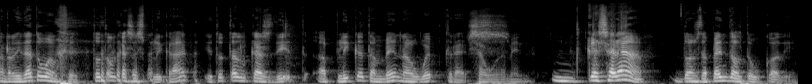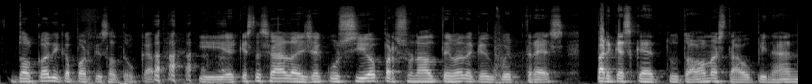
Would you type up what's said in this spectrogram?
En realitat ho hem fet. Tot el que has explicat i tot el que has dit aplica també en el Web3. segurament Què serà? Doncs depèn del teu codi, del codi que portis al teu cap. I aquesta serà l'execució personal teva d'aquest Web3 perquè és que tothom està opinant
